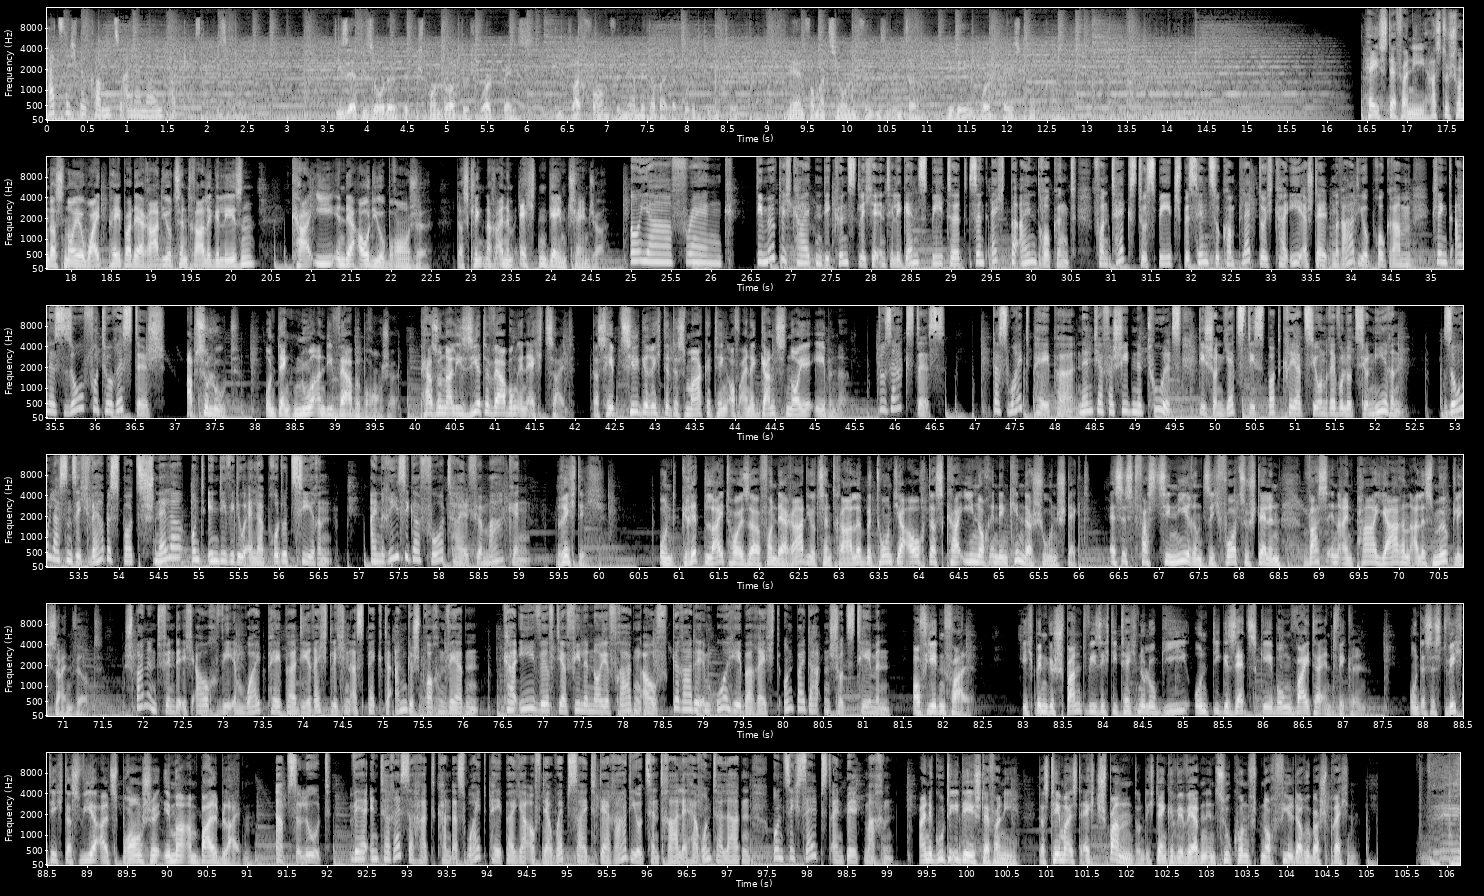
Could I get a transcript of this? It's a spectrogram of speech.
Herzlich willkommen zu einer neuen Podcast-Episode. Diese Episode wird gesponsert durch Workbase, die Plattform für mehr Mitarbeiterproduktivität. Mehr Informationen finden Sie unter www.workbase.com. Hey Stephanie, hast du schon das neue White Paper der Radiozentrale gelesen? KI in der Audiobranche. Das klingt nach einem echten Gamechanger. Oh ja, Frank. Die Möglichkeiten, die künstliche Intelligenz bietet, sind echt beeindruckend. Von Text-to-Speech bis hin zu komplett durch KI erstellten Radioprogrammen klingt alles so futuristisch. Absolut. Und denk nur an die Werbebranche. Personalisierte Werbung in Echtzeit. Das hebt zielgerichtetes Marketing auf eine ganz neue Ebene. Du sagst es. Das White Paper nennt ja verschiedene Tools, die schon jetzt die Spotkreation revolutionieren. So lassen sich Werbespots schneller und individueller produzieren. Ein riesiger Vorteil für Marken. Richtig. Und Grit Leithäuser von der Radiozentrale betont ja auch, dass KI noch in den Kinderschuhen steckt. Es ist faszinierend, sich vorzustellen, was in ein paar Jahren alles möglich sein wird. Spannend finde ich auch, wie im White Paper die rechtlichen Aspekte angesprochen werden. KI wirft ja viele neue Fragen auf, gerade im Urheberrecht und bei Datenschutzthemen. Auf jeden Fall. Ich bin gespannt, wie sich die Technologie und die Gesetzgebung weiterentwickeln. Und es ist wichtig, dass wir als Branche immer am Ball bleiben. Absolut. Wer Interesse hat, kann das White Paper ja auf der Website der Radiozentrale herunterladen und sich selbst ein Bild machen. Eine gute Idee, Stefanie. Das Thema ist echt spannend und ich denke, wir werden in Zukunft noch viel darüber sprechen.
